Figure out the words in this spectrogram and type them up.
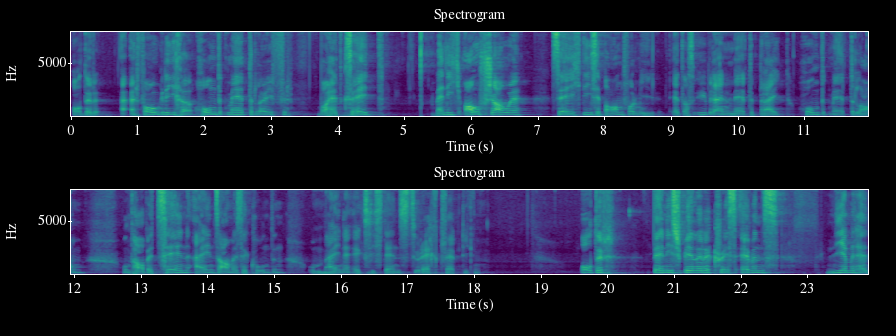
Oder ein erfolgreicher 100-Meter-Läufer, der hat gesagt, wenn ich aufschaue, sehe ich diese Bahn vor mir, etwas über einen Meter breit, 100 Meter lang und habe zehn einsame Sekunden, um meine Existenz zu rechtfertigen. Oder Tennisspieler Chris Evans, niemand hat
